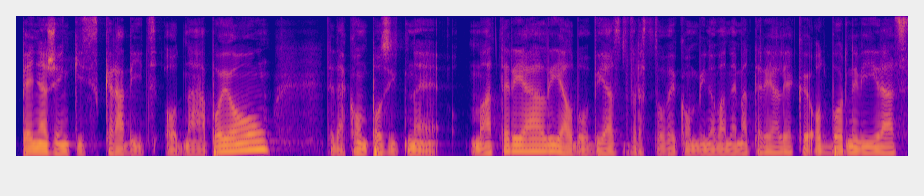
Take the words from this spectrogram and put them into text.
peňaženky z krabíc od nápojov, teda kompozitné materiály alebo viacvrstvové kombinované materiály, ako je odborný výraz.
